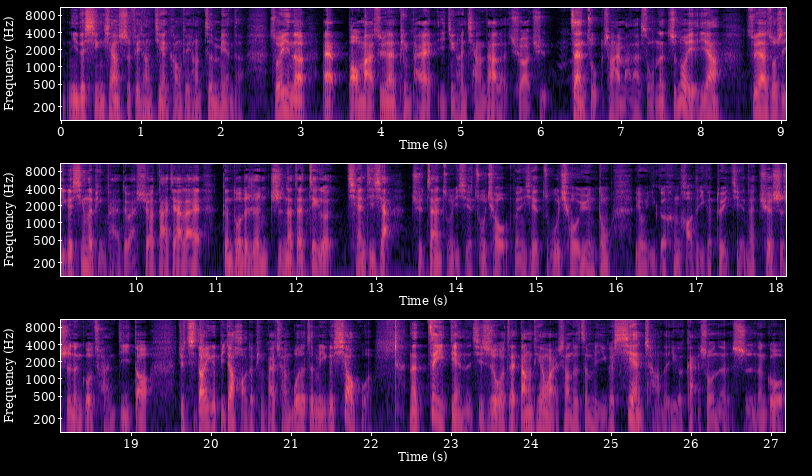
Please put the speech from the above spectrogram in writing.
你的形象是非常健康、非常正面的。所以呢，哎，宝马虽然品牌已经很强大了，需要去。赞助上海马拉松，那芝诺也一样，虽然说是一个新的品牌，对吧？需要大家来更多的认知。那在这个前提下去赞助一些足球跟一些足球运动有一个很好的一个对接，那确实是能够传递到，就起到一个比较好的品牌传播的这么一个效果。那这一点呢，其实我在当天晚上的这么一个现场的一个感受呢，是能够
